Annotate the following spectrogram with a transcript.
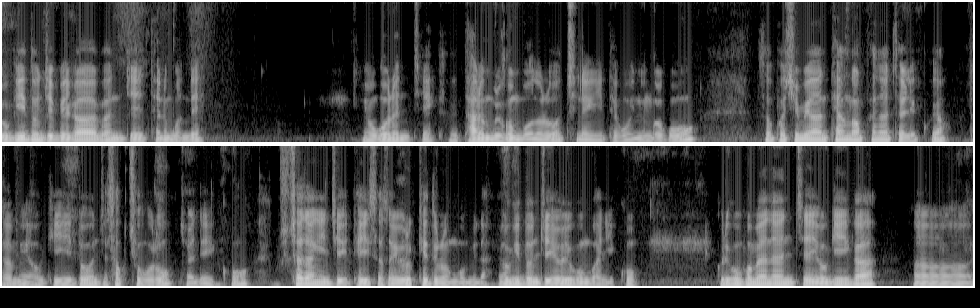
여기도 이제 매각은 이제 되는 건데 요거는 이제 그 다른 물건 번호로 진행이 되고 있는 거고 그래서 보시면 태양광 패널 달렸고요 그 다음에 여기도 이제 석축으로 잘 돼 있고 주차장이 이제 돼 있어서 이렇게 들어온 겁니다 여기도 이제 여유 공간이 있고 그리고 보면은 이제 여기가 어,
